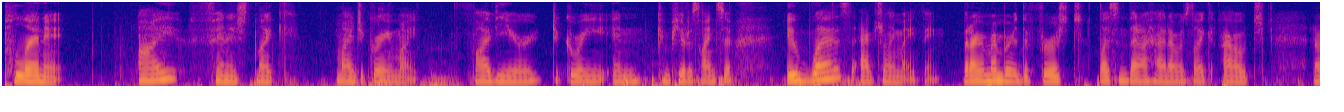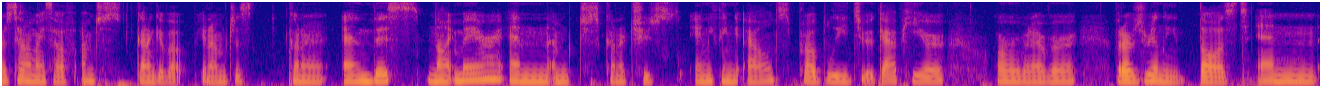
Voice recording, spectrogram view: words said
plan it. I finished like my degree, my five year degree in computer science. So it was actually my thing. But I remember the first lesson that I had, I was like out and I was telling myself, I'm just gonna give up. You know, I'm just gonna end this nightmare and I'm just gonna choose anything else, probably do a gap year or whatever. But I was really lost. And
